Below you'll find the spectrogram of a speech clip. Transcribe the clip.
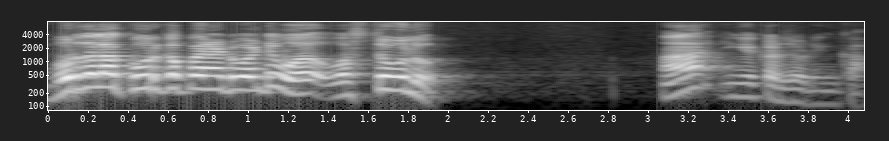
బురదలో కూరుకుపోయినటువంటి వ- వస్తువులు. ఇంకెక్కడ చూడు ఇంకా.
